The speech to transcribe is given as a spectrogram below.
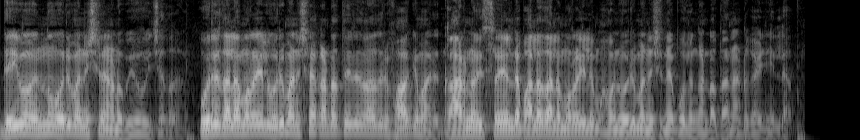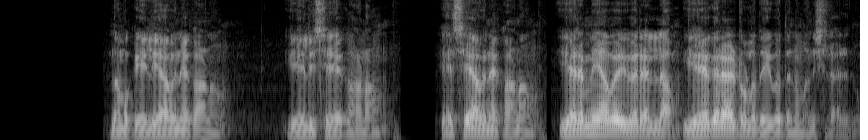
ദൈവം എന്നും ഒരു മനുഷ്യനാണ് ഉപയോഗിച്ചത്. ഒരു തലമുറയിൽ ഒരു മനുഷ്യനെ കണ്ടെത്തിയത് അതൊരു ഭാഗ്യമായിരുന്നു. കാരണം ഇസ്രയേലിന്റെ പല തലമുറയിലും അവൻ ഒരു മനുഷ്യനെ പോലും കണ്ടെത്താനായിട്ട് കഴിഞ്ഞില്ല. നമുക്ക് ഏലിയാവിനെ കാണാം ഏലിശയെ കാണാം യേശയാവിനെ കാണാം. യരമ്യാവ് ഇവരെല്ലാം ഏകരായിട്ടുള്ള ദൈവത്തിന്റെ മനുഷ്യരായിരുന്നു.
